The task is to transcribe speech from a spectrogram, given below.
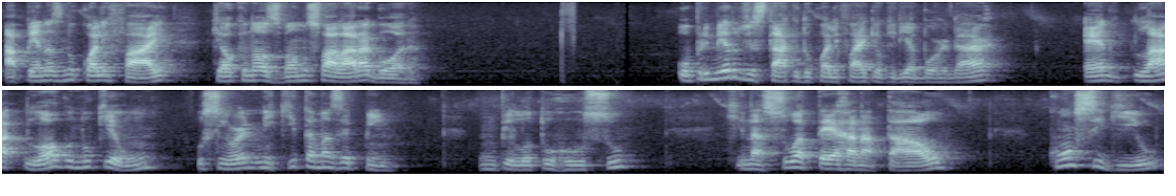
apenas no Qualify, que é o que nós vamos falar agora. O primeiro destaque do Qualify que eu queria abordar é lá logo no Q1, o senhor Nikita Mazepin, um piloto russo que na sua terra natal conseguiu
